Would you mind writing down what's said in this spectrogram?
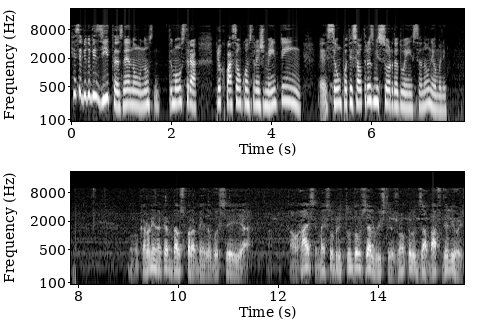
recebido visitas, né? Não, não demonstra preocupação, constrangimento em é, ser um potencial transmissor da doença, não, Neumann? Carolina, eu quero dar os parabéns a você e a, ao Heisen, mas sobretudo ao José Luiz Tejão pelo desabafo dele hoje.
